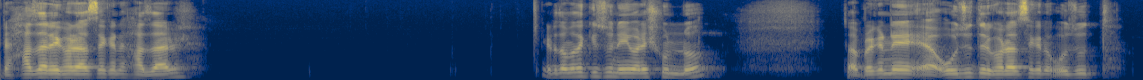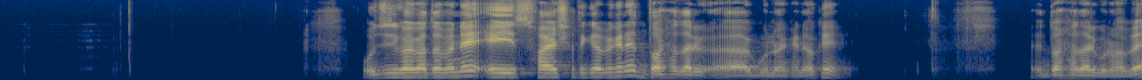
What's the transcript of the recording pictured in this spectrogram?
এটা হাজারের ঘরে আছে এখানে হাজার। এটা তো আমাদের কিছু নেই মানে শূন্য। তারপর এখানে অজুতের ঘরে আছে এখানে অজুত অজুত ঘরে কত হবে না এই ছয়ের সাথে কি হবে এখানে? দশ হাজার গুণ এখানে ওকে দশ হাজার গুণ হবে।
